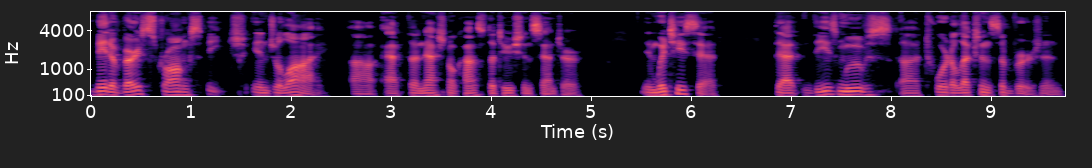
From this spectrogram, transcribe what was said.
made a very strong speech in July uh, at the National Constitution Center, in which he said that these moves uh, toward election subversion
